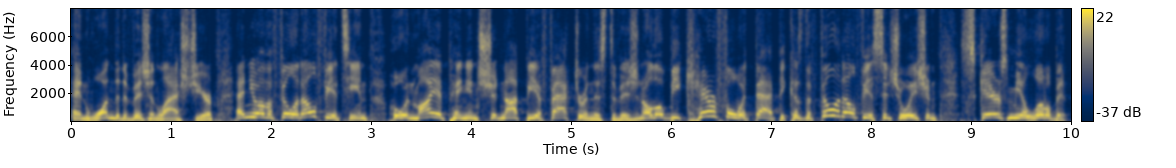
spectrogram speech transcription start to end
and won the division last year. And you have a Philadelphia team who, in my opinion, should not be a factor in this division. Although be careful with that because the Philadelphia situation scares me a little bit.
